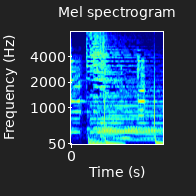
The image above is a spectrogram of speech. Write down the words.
うん。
